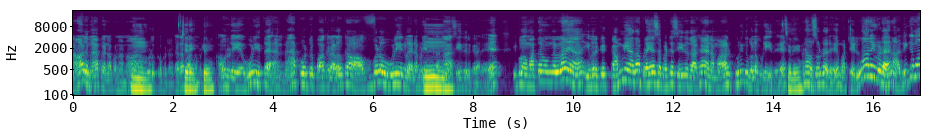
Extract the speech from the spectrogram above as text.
நாலு மேப் என்ன பண்ணணும் ம். கொடுக்கப்பட்டிருக்கத சரி பார்க்க முடியும். சரி. அவருடைய ஊழியத்தை மேப் போட்டு பாக்குற அளவுக்கு அவ்வளவு ஊழியங்களை என்ன பண்ணிருக்காருன்னா செய்திருக்கிறாரு. இப்போ மத்தவங்க எல்லாம் இவருக்கு கம்மியா தான் பிரயாசப்பட்டு செய்ததாக நம்மளால் புரிந்து கொள்ள முடியுது. ஆனா அவர் சொல்றாரு மற்ற எல்லாரையும் விட நான் அதிகமா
